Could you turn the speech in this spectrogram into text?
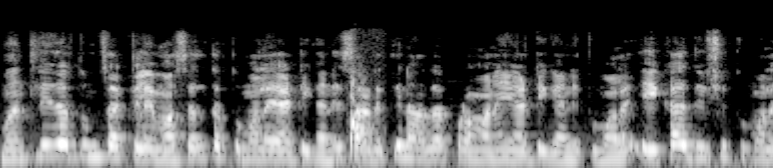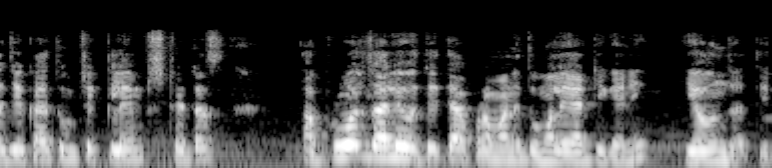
मंथली जर तुमचा क्लेम असेल तर तुम्हाला या ठिकाणी साडेतीन हजार प्रमाणे या ठिकाणी तुम्हाला एकाच दिवशी तुम्हाला जे काय तुमचे क्लेम स्टेटस अप्रुव्हल झाले होते त्याप्रमाणे तुम्हाला या ठिकाणी येऊन जातील.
